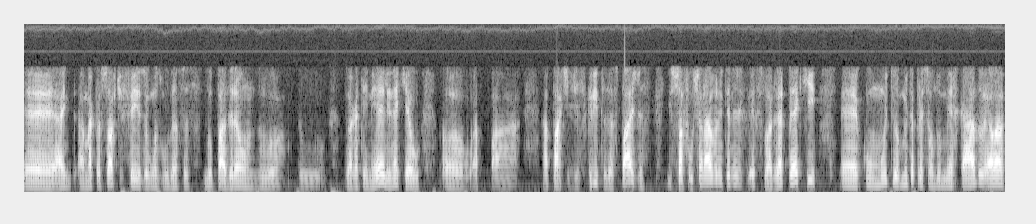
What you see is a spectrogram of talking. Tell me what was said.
eh, a, a Microsoft fez algumas mudanças no padrão do, do, do HTML, né, que é o, a, a, parte de escrita das páginas, e só funcionava no Internet Explorer. Até que, eh, com muito, muita pressão do mercado, ela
